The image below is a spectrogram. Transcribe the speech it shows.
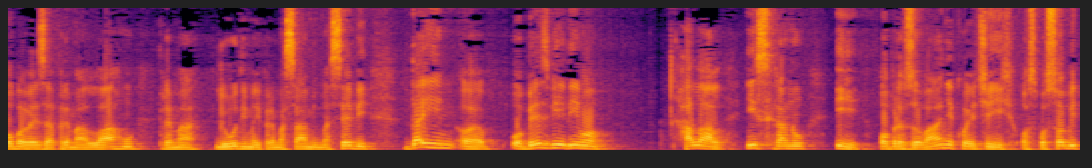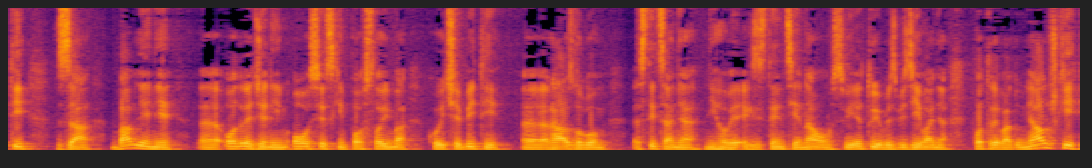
obaveza prema Allahu, prema ljudima i prema samima sebi, da im e, obezvijedimo halal ishranu i obrazovanje koje će ih osposobiti za bavljenje e, određenim ovosvjetskim poslovima koji će biti e, razlogom sticanja njihove egzistencije na ovom svijetu i obezbeđivanja potreba dunjalučkih,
